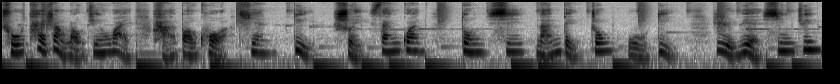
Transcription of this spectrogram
除太上老君外，还包括天地水三观、东西南北中五帝，日月星君、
